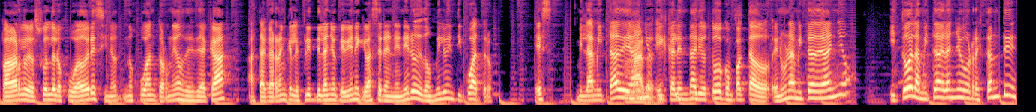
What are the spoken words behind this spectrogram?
pagarle los sueldos a los jugadores si no, no juegan torneos desde acá hasta que arranque el split del año que viene, que va a ser en enero de 2024. Es la mitad de Malo. año, el calendario todo compactado en una mitad de año y toda la mitad del año restante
